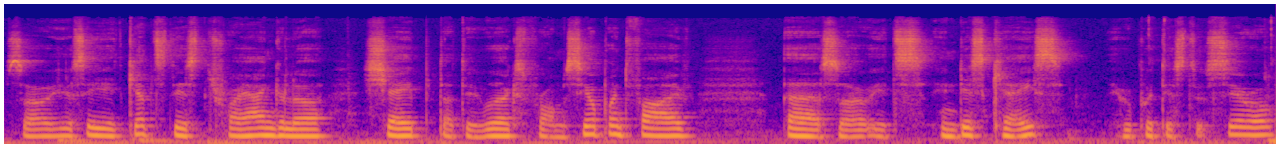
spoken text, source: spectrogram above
So you see it gets this triangular shape that it works from 0.5. Uh, so it's in this case, if we put this to 0,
